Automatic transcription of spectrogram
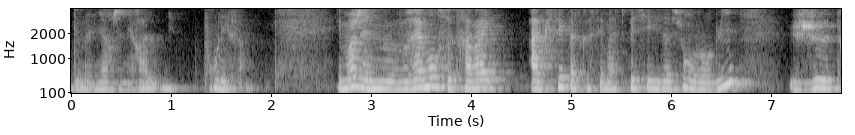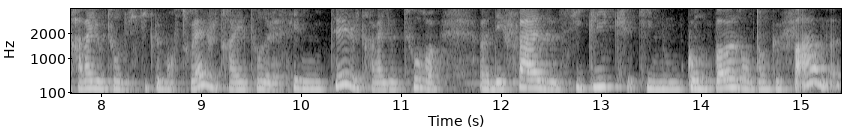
de manière générale pour les femmes. Et moi j'aime vraiment ce travail axé parce que c'est ma spécialisation aujourd'hui je travaille autour du cycle menstruel, je travaille autour de la féminité, je travaille autour euh, des phases cycliques qui nous composent en tant que femmes.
